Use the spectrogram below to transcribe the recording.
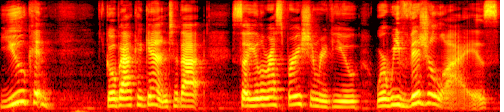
You can go back again to that cellular respiration review where we visualize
